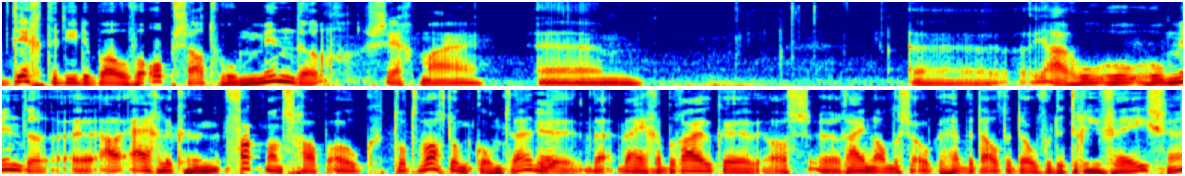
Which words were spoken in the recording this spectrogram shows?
dichter die er bovenop zat, hoe minder, zeg maar, um, uh, ja, hoe, hoe, hoe minder uh, eigenlijk hun vakmanschap ook tot wasdom komt. Hè? Ja. De, wij, wij, gebruiken als uh, Rijnlanders ook, hebben we het altijd over de drie V's. Hè?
